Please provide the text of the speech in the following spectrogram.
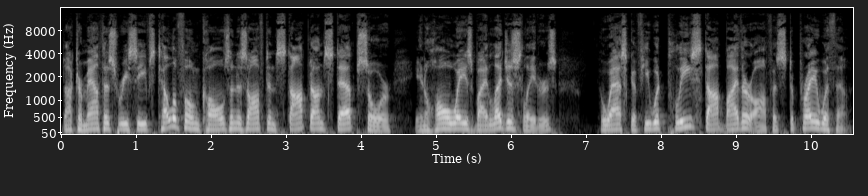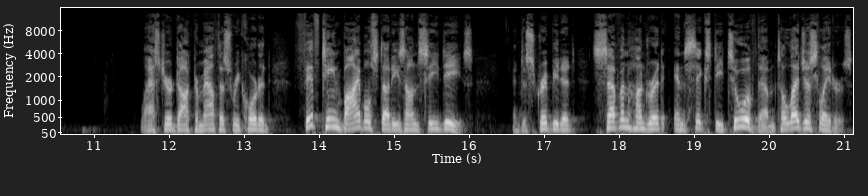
Dr. Mathis receives telephone calls and is often stopped on steps or in hallways by legislators who ask if he would please stop by their office to pray with them. Last year, Dr. Mathis recorded 15 Bible studies on CDs and distributed 762 of them to legislators,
